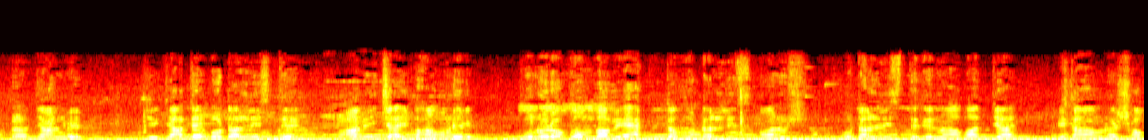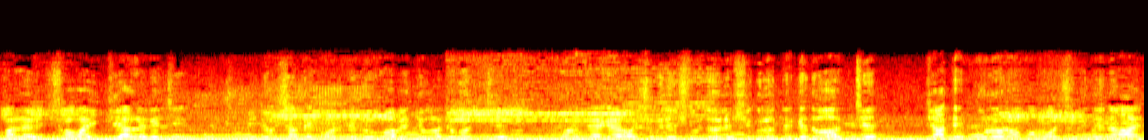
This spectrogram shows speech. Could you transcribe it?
আপনারা জানবেন যে যাদের ভোটার লিস্টে আমি চাই ভাঙড়ে কোনো রকম ভাবে একটা ভোটার লিস্ট মানুষ ভোটার লিস্ট থেকে না বাদ যায়, এটা আমরা সকালে সবাই খেয়াল রেখেছি। ভিডিওর সাথে কন্টিনিউ ভাবে যোগাযোগ হচ্ছে। কোনো জায়গায় অসুবিধা সুবিধা হলে সেগুলো দেখে দেওয়া হচ্ছে, যাতে কোনো রকম অসুবিধে না হয়,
